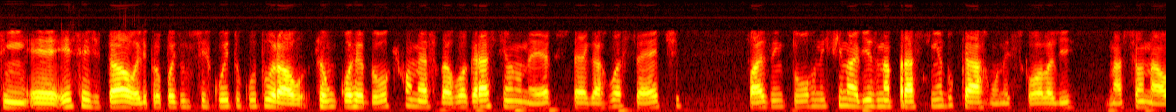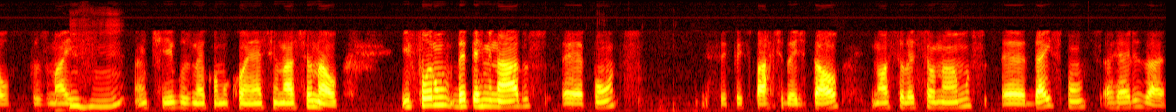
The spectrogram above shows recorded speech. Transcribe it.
Sim, é, esse edital ele propôs um circuito cultural, que é um corredor que começa da Rua Graciano Neves, pega a Rua 7, faz o entorno e finaliza na Pracinha do Carmo, na escola ali nacional, os mais uhum. antigos, né, como conhecem o nacional. E foram determinados é, pontos, isso fez parte do edital, nós selecionamos é, 10 pontos a realizar.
